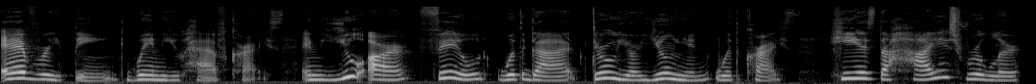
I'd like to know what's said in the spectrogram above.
everything when you have Christ. And you are filled with God through your union with Christ. He is the highest ruler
